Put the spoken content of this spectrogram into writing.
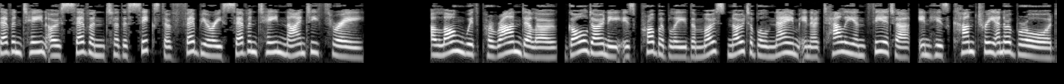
1707 to the 6th of February 1793. Along with Pirandello, Goldoni is probably the most notable name in Italian theatre in his country and abroad.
